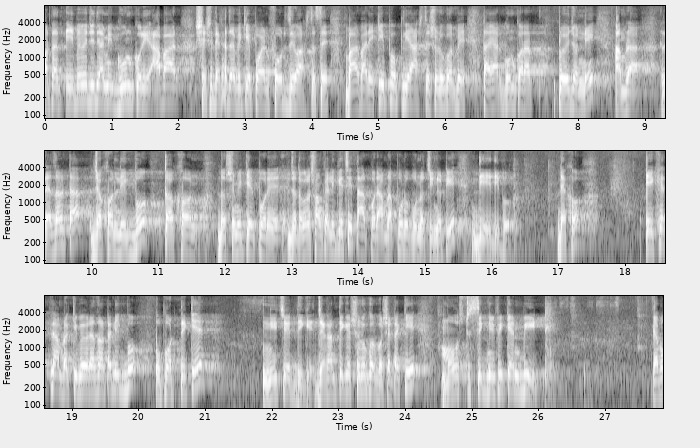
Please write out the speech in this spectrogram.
অর্থাৎ এইভাবে যদি আমি গুণ করি, আবার শেষে দেখা যাবে কি পয়েন্ট ফোর জিরো আসতেছে, বারবার একই প্রক্রিয়া আসতে শুরু করবে, তাই আর গুণ করার প্রয়োজন নেই। আমরা রেজাল্টটা যখন লিখব, তখন দশমিকের পরে যতগুলো সংখ্যা লিখেছি, তারপরে আমরা পুরো পূর্ণ চিহ্নটি দিয়ে দিব। দেখো, এই ক্ষেত্রে আমরা কীভাবে রেজাল্টটা লিখব? উপর থেকে নিচের দিকে। যেখান থেকে শুরু করব, সেটা কি? মোস্ট সিগনিফিক্যান্ট বিট এবং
